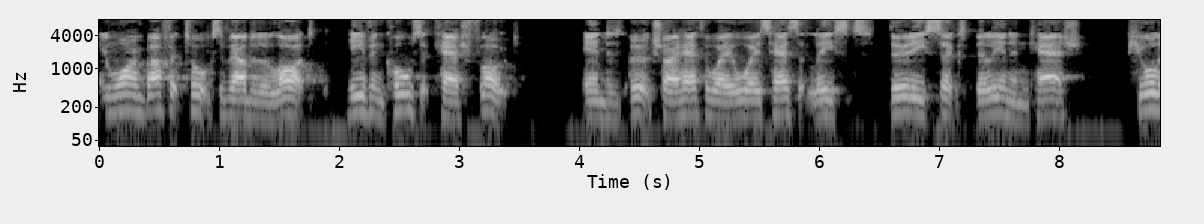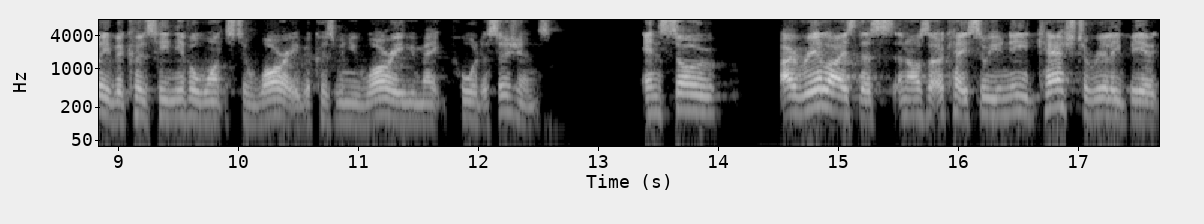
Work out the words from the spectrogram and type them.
And Warren Buffett talks about it a lot. He even calls it cash float. And Berkshire Hathaway always has at least 36 billion in cash purely because he never wants to worry because when you worry you make poor decisions. And so i realized this and i was like okay so you need cash to really be a,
